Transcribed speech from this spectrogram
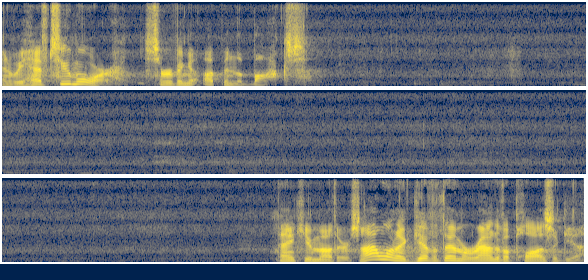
And we have two more serving up in the box. Thank you, mothers. I want to give them a round of applause again.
